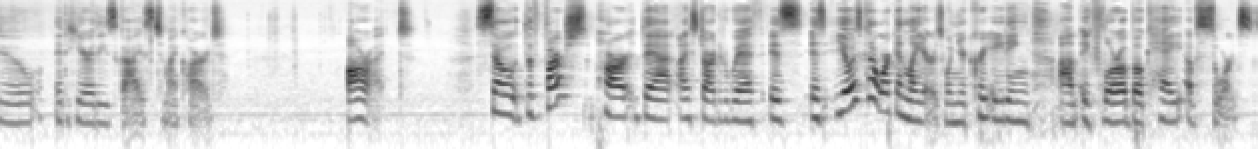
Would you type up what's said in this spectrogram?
to adhere these guys to my card. All right. So the first part that I started with is, is you always kind of work in layers when you're creating um, a floral bouquet of sorts.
